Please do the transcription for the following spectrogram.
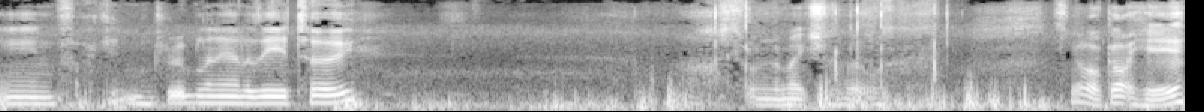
And fucking dribbling out of there too. Oh, just wanted to make sure that was. See what I've got here?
